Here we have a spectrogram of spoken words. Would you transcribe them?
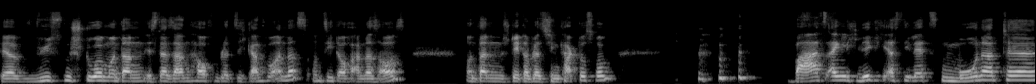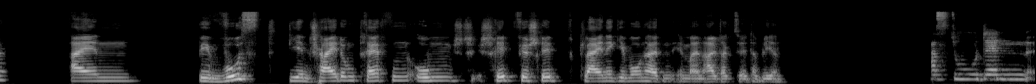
der Wüstensturm und dann ist der Sandhaufen plötzlich ganz woanders und sieht auch anders aus. Und dann steht da plötzlich ein Kaktus rum. War es eigentlich wirklich erst die letzten Monate ein bewusst die Entscheidung treffen, um Schritt für Schritt kleine Gewohnheiten in meinen Alltag zu etablieren. Hast du denn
